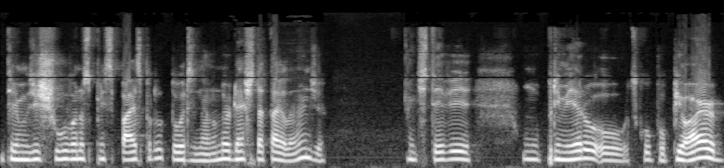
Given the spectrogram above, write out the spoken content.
em termos de chuva nos principais produtores. Né? No Nordeste da Tailândia, a gente teve um primeiro, desculpa, o pior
